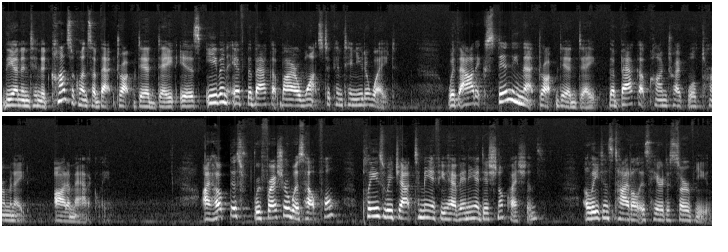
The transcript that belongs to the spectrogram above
The unintended consequence of that drop dead date is even if the backup buyer wants to continue to wait, without extending that drop dead date, the backup contract will terminate automatically. I hope this refresher was helpful. Please reach out to me if you have any additional questions. Allegiance Title is here to serve you.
